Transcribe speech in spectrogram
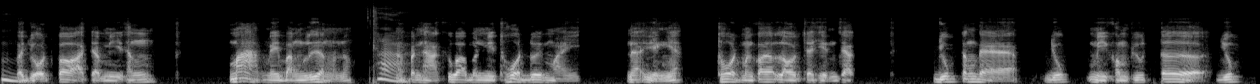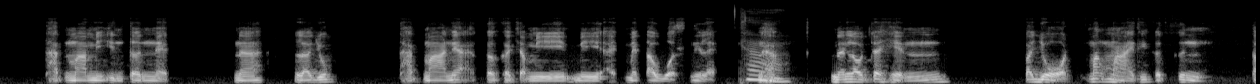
อืมประโยชน์ก็อาจจะมีทั้งมากในบางเรื่องอะเนาะค่ะปัญหาคือว่ามันมีโทษด้วยไหม นะอย่างเงี้ย โทษมันก็เราจะเห็นจากยุคตั้งแต่ยุคมีคอมพิวเตอร์ ยุคถัดมามีอินเทอร์เน็ต นะ แล้วยุคถัดมาเนี่ยก็ก็จะมีมีเมตาเวิร์สนี่แหละค่ะนะครับนั้นเราจะเห็นประโยชน์มากมายที่เกิดขึ้นต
